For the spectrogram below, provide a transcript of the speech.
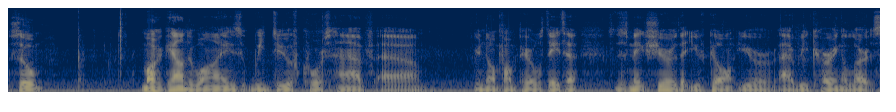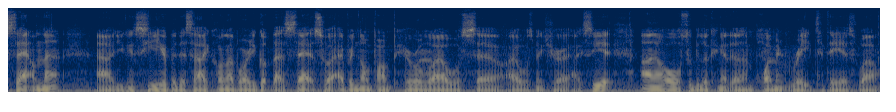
so market calendar wise, we do of course have uh, your non-farm payrolls data. So just make sure that you've got your uh, recurring alerts set on that. Uh, you can see here by this icon, I've already got that set. So every non-farm payroll, I always uh, I always make sure I, see it, and I'll also be looking at the unemployment rate today as well.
